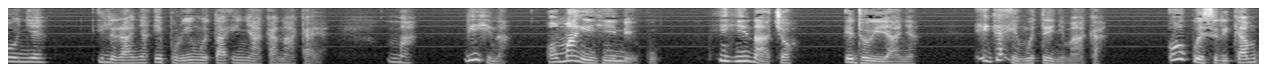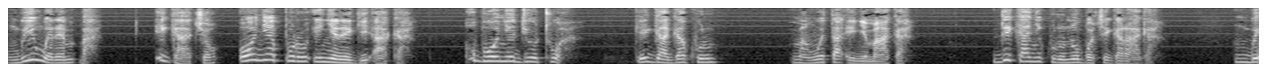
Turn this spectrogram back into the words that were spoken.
onye ilere anya ị pụrụ inweta inye aka n'aka ya. Ma n'ihi na ọ maghị ihe ị na-ekwu ihe ị na-achọ edoghị ya anya ị gaghị enweta enyemaka. O kwesịrị ka mgbe ị nwere mkpa ị ga-achọ onye pụrụ inyere gị aka. Ọ bụ onye dị otu a ka ị ga-agakwuru ma nweta enyemaka. Dị ka anyị kwuru n'ụbọchị gara aga mgbe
